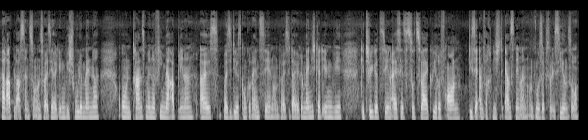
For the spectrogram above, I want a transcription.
herablassend zu uns, weil sie halt irgendwie schwule Männer und Transmänner viel mehr ablehnen, als weil sie die als Konkurrenz sehen und weil sie da ihre Männlichkeit irgendwie getriggert sehen, als jetzt so zwei queere Frauen, die sie einfach nicht ernst nehmen und nur sexualisieren. So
